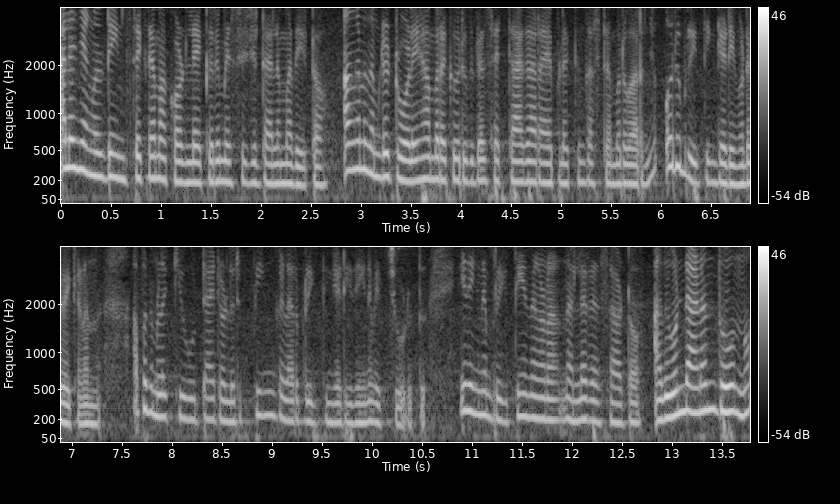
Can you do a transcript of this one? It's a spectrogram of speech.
അല്ലെങ്കിൽ ഞങ്ങളുടെ ഇൻസ്റ്റാഗ്രാം അക്കൗണ്ടിലേക്ക് ഒരു മെസ്സേജ് ഇട്ടാലും മതി കേട്ടോ. അങ്ങനെ നമ്മുടെ ട്രോളി ഹാമറൊക്കെ ഒരുവിധം സെറ്റ് ആകാറായപ്പോഴേക്കും കസ്റ്റമർ പറഞ്ഞു ഒരു ബ്രീത്തിങ് ഡേഡിയും കൂടെ വെക്കണമെന്ന്. അപ്പോൾ നമ്മൾ ക്യൂട്ടായിട്ടുള്ളൊരു പിങ്ക് കളർ ബ്രീത്തിങ് ഐഡി ഇതിങ്ങനെ വെച്ച് കൊടുത്തു. ഇതിങ്ങനെ ബ്രീത്ത് ചെയ്യുന്ന കാണാൻ നല്ല രസമാട്ടോ. അതുകൊണ്ടാണെന്ന് തോന്നുന്നു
